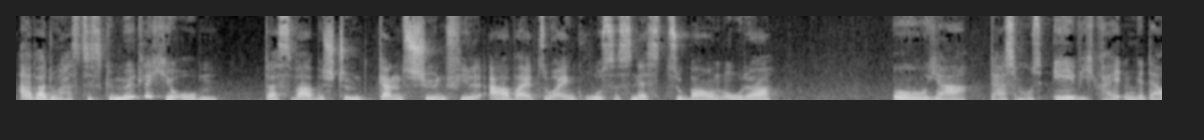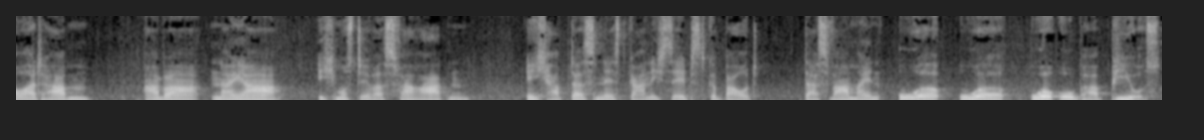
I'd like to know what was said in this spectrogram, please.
Aber du hast es gemütlich hier oben. Das war bestimmt ganz schön viel Arbeit, so ein großes Nest zu bauen, oder? Oh ja, das muss Ewigkeiten gedauert haben. Aber naja, ich muss dir was verraten. Ich hab das Nest gar nicht selbst gebaut. Das war mein Ur-Ur-Uropa Pius.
